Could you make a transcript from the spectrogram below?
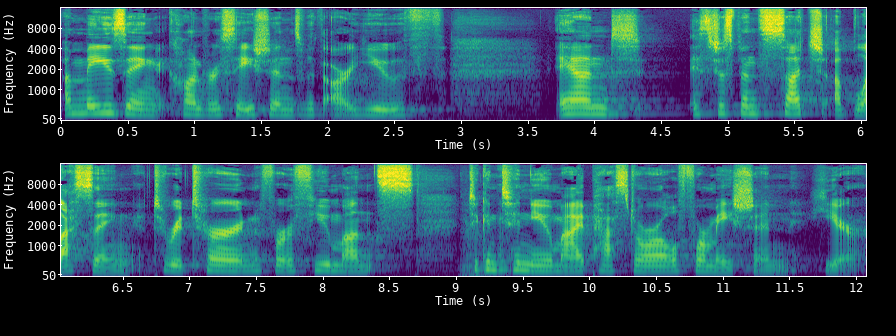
amazing conversations with our youth. And it's just been such a blessing to return for a few months to continue my pastoral formation here.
